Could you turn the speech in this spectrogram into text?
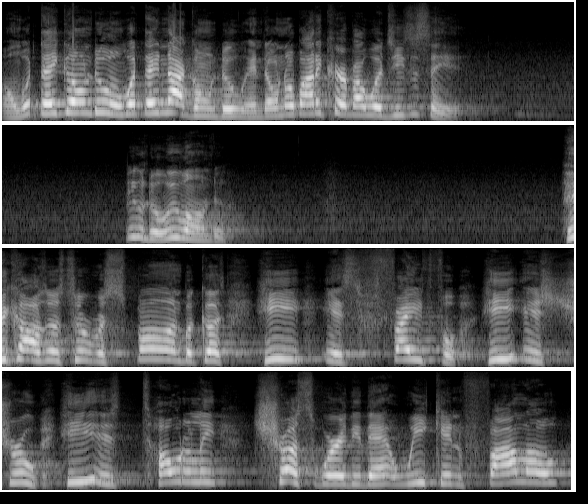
on what they gonna do and what they not gonna do, and don't nobody care about what Jesus said. We gonna do what we want to do. He calls us to respond because He is faithful. He is true. He is totally trustworthy that we can follow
